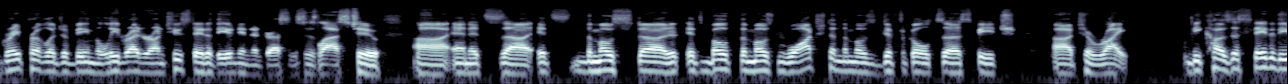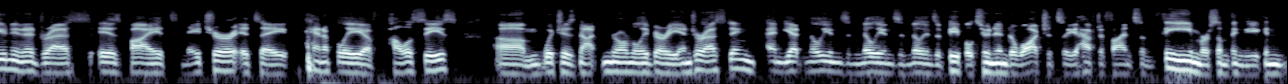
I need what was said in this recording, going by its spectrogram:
great privilege of being the lead writer on two State of the Union addresses, his last two, uh, and it's uh, it's the most uh, it's both the most watched and the most difficult uh, speech uh, to write. Because a State of the Union address is by its nature it's a panoply of policies um, which is not normally very interesting. And yet, millions and millions and millions of people tune in to watch it. So you have to find some theme or something that you can,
